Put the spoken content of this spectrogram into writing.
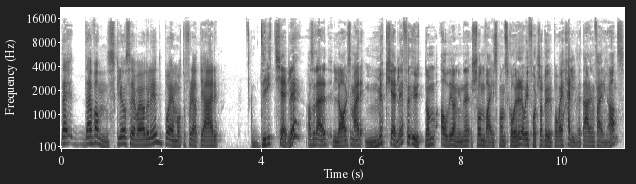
det er det er, vanskelig å se Valladolid på en måte fordi at de er drittkjedelig. Altså Det er et lag som er møkk kjedelig, for utenom alle gangene Sean Weismann scorer, og vi fortsatt lurer på hva i helvete er den feiringa hans.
